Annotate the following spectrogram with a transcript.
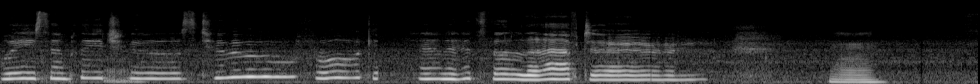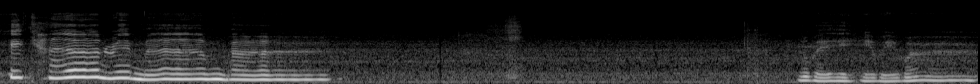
We simply choose to forget, and it's the laughter we can remember. The way we were.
